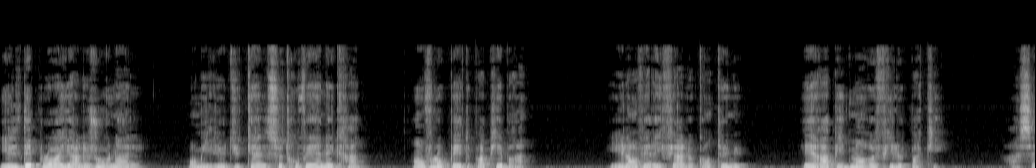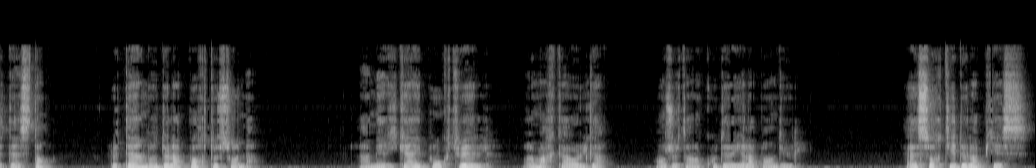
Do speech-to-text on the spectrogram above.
Il déploya le journal au milieu duquel se trouvait un écrin enveloppé de papier brun. Il en vérifia le contenu et rapidement refit le paquet. À cet instant, le timbre de la porte sonna. L'Américain est ponctuel, remarqua Olga, en jetant un coup d'œil à la pendule. Elle sortit de la pièce,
